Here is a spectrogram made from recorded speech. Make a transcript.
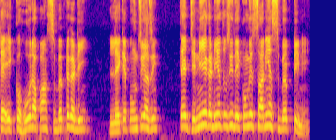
ਤੇ ਇੱਕ ਹੋਰ ਆਪਾਂ ਸਵਿਫਟ ਗੱਡੀ ਲੈ ਕੇ ਪਹੁੰਚੀ ਹਾਂ ਜੀ। ਤੇ ਜਿੰਨੀਆਂ ਗੱਡੀਆਂ ਤੁਸੀਂ ਦੇਖੋਗੇ, ਸਾਰੀਆਂ ਸਵਿਫਟ ਹੀ ਨੇ।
